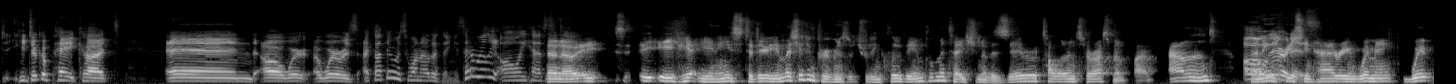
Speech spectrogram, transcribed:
he took a pay cut, and oh, where where was? I thought there was one other thing. Is that really all he has No, to no, do? he, he, he needs to do he measured improvements, which would include the implementation of a zero tolerance harassment plan and Oh, an increase in hiring women, wi-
